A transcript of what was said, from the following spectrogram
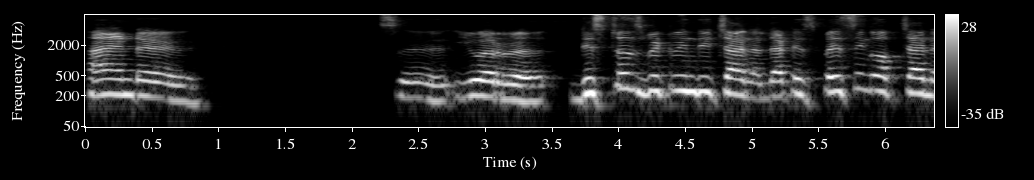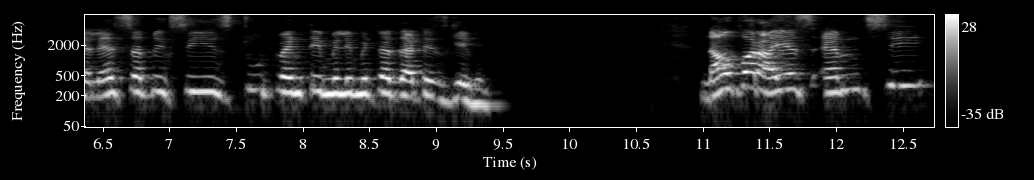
and uh, so your uh, distance between the channel that is spacing of channel S suffix C is 220 millimeter that is given. Now for ISMC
